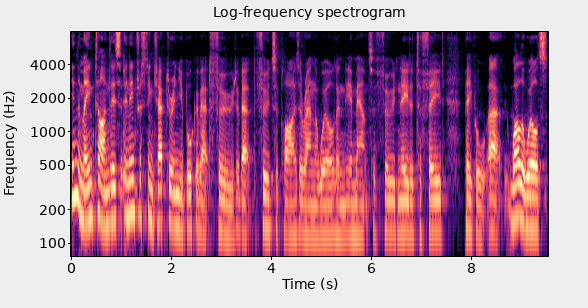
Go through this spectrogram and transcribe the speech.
In the meantime, there's an interesting chapter in your book about food, about the food supplies around the world and the amounts of food needed to feed people. Uh, while the world's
